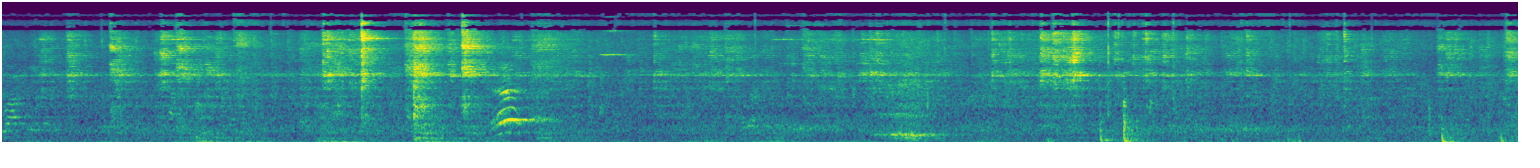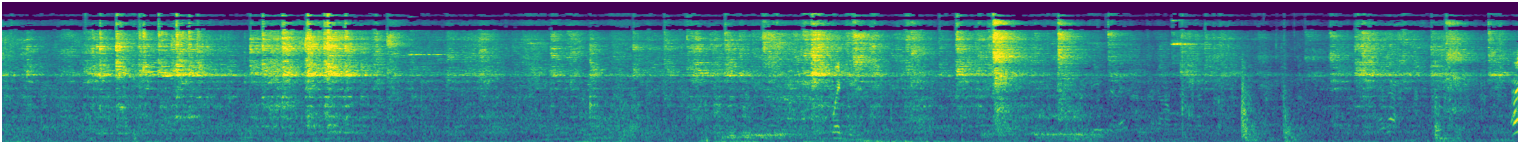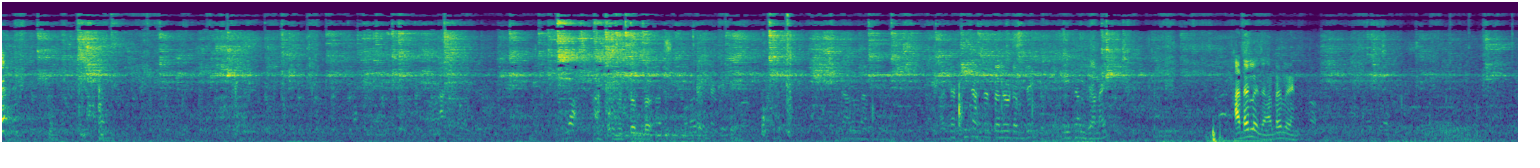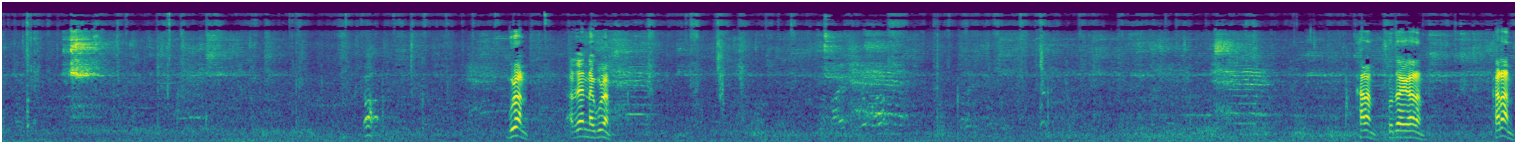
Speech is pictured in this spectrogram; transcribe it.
главные wait अच्छा ठीक है सर पहले हम जाना है। हटल है हटल है Guran, ada na Guran. Karan, sudah Karan. Karan.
